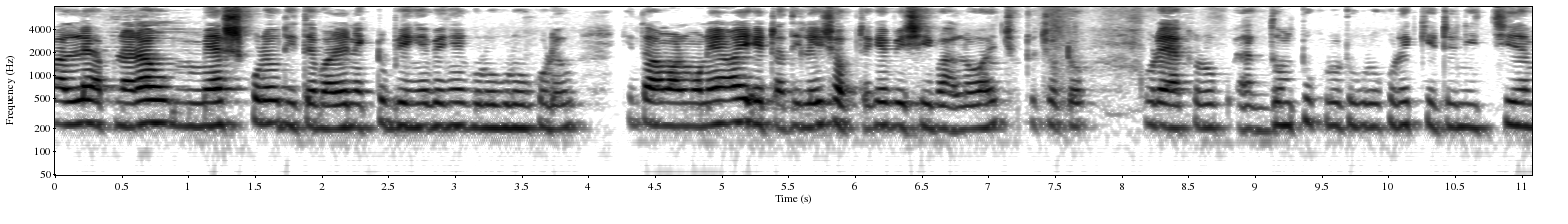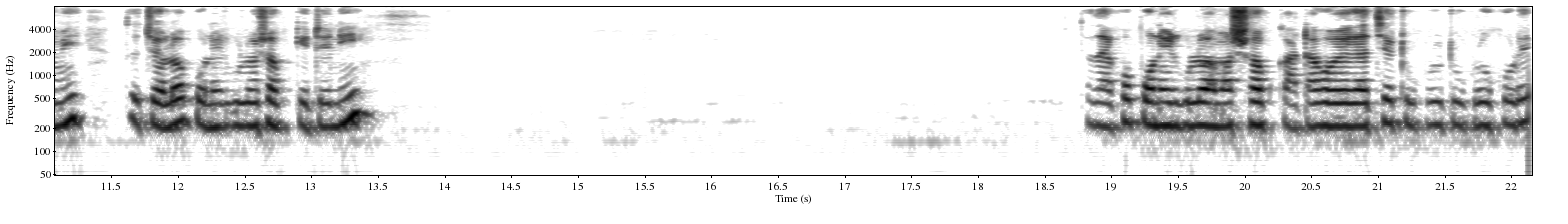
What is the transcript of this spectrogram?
পারলে আপনারাও ম্যাশ করেও দিতে পারেন, একটু ভেঙে ভেঙে গুঁড়ো গুঁড়ো করেও। কিন্তু আমার মনে হয় এটা দিলেই সব থেকে বেশি ভালো হয়। ছোট ছোট করে এক একদম টুকরো টুকরো করে কেটে নিচ্ছি আমি। তো চলো পনিরগুলো সব কেটে নিই। তো দেখো পনিরগুলো আমার সব কাটা হয়ে গেছে টুকরো টুকরো করে।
